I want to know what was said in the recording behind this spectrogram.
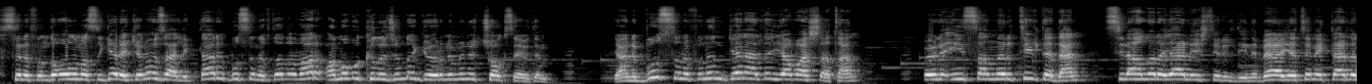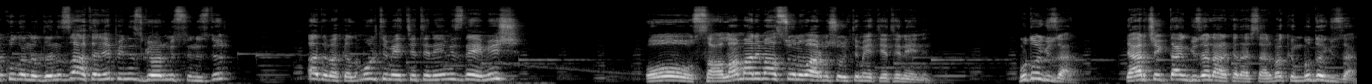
sınıfında olması gereken özellikler bu sınıfta da var. Ama bu kılıcın da görünümünü çok sevdim. Yani bu sınıfının genelde yavaşlatan, böyle insanları tilt eden, silahlara yerleştirildiğini veya yeteneklerde kullanıldığını zaten hepiniz görmüşsünüzdür. Hadi bakalım ultimate yeteneğimiz neymiş? Oo sağlam animasyonu varmış ultimate yeteneğinin. Bu da güzel. Gerçekten güzel arkadaşlar. Bakın bu da güzel.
